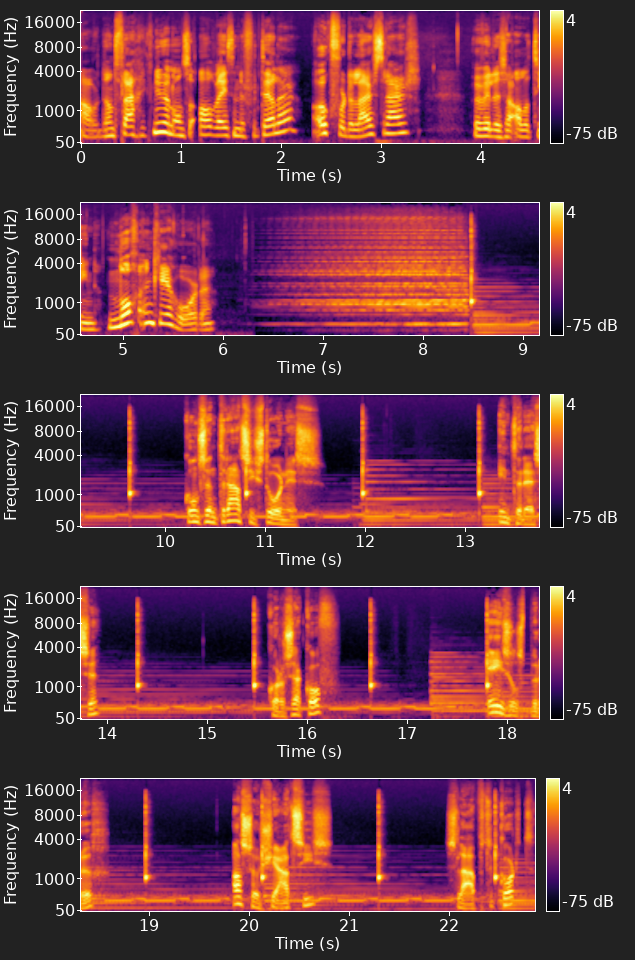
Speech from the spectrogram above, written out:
Oh, dan vraag ik nu aan onze alwetende verteller, ook voor de luisteraars. We willen ze alle tien nog een keer horen. Concentratiestoornis. Interesse. Korsakov. Ezelsbrug. Associaties. Slaaptekort.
